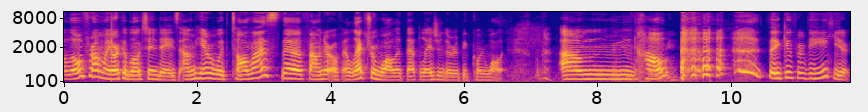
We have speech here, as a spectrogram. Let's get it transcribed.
Hello from Mallorca Blockchain Days. I'm here with Thomas, the founder of Electrum Wallet, that legendary Bitcoin wallet. Um, how? Thank you for being here.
